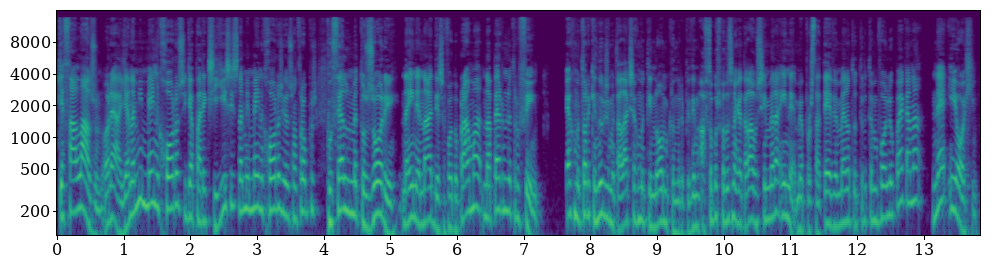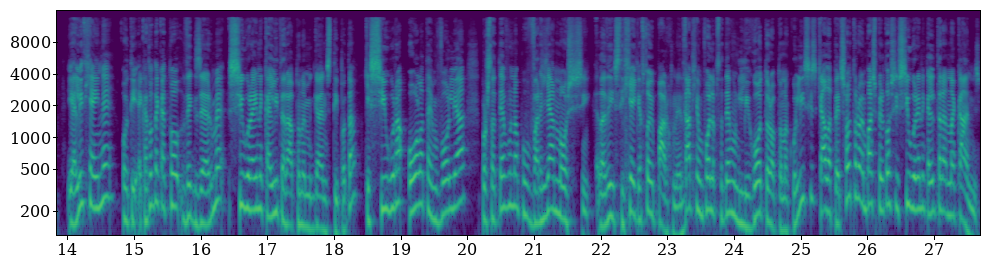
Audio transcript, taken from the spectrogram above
και θα αλλάζουν. Ωραία, για να μην μένει χώρος για παρεξηγήσεις, να μην μένει χώρος για τους ανθρώπους που θέλουν με το ζόρι να είναι ενάντια σε αυτό το πράγμα να παίρνουν τροφή. Έχουμε τώρα καινούριε μεταλλάξεις, έχουμε την όμικρον, επειδή αυτό που προσπαθούσα να καταλάβω σήμερα είναι με προστατεύει εμένα το τρίτο εμβόλιο που έκανα, ναι ή όχι. Η αλήθεια είναι ότι 100% δεν ξέρουμε, σίγουρα είναι καλύτερα από το να μην κάνεις τίποτα και σίγουρα όλα τα εμβόλια προστατεύουν από βαριά νόσηση. Δηλαδή στοιχεία γι' αυτό υπάρχουν. Κάποια εμβόλια προστατεύουν λιγότερο από το να κολλήσεις και άλλα περισσότερο, εν πάση περιπτώσει σίγουρα είναι καλύτερα να κάνεις.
